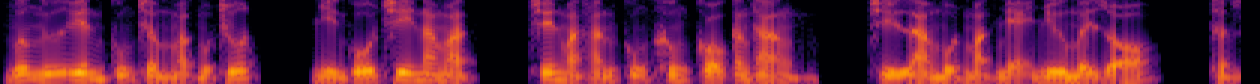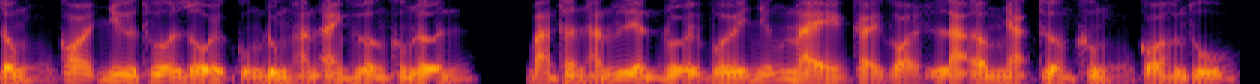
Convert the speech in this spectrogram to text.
vương ngữ yên cũng trầm mặc một chút, nhìn cố chi nam mặt, trên mặt hắn cũng không có căng thẳng, chỉ là một mặt nhẹ như mây gió, thật giống coi như thua rồi cũng đúng hắn ảnh hưởng không lớn, bản thân hắn liền đối với những này cái gọi là âm nhạc thường không có hứng thú,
